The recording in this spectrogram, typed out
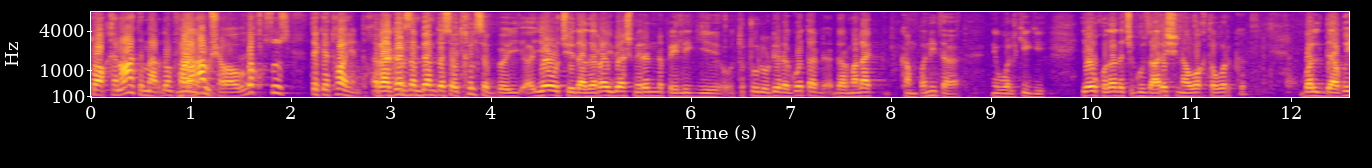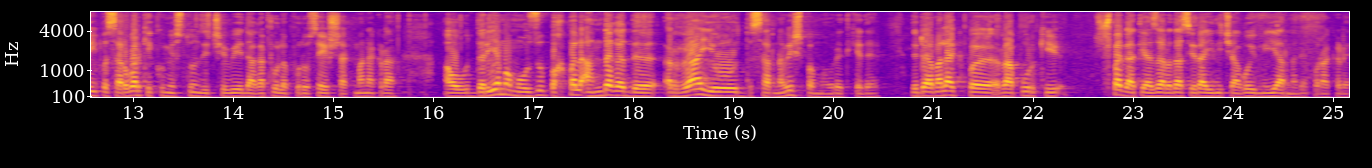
تا قناعت مردم فراهم شود و به خصوص تکت های انتخابات راګرځم بیا هم تاسو خیل صاحب یو چې دا د رای بیا شمیرنه نه پیلیږي تر ټولو ډیره ګوته درملک کمپنی ته نیول کیږي یو خو دا ده چې ګزارش یې ناوخته ورکړ، بل د هغوی په سرور کې کومې ستونزې چې وې دغه ټوله پروسه یې شکمنه کړه او دریمه موضوع په خپله همدغه د رایو د سرنوشت په مورد کې دی. د ډارملاک په راپور کې شپږ اتیا زره داسې رایې دي چې هغوی معیار نه دی پوره کړی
